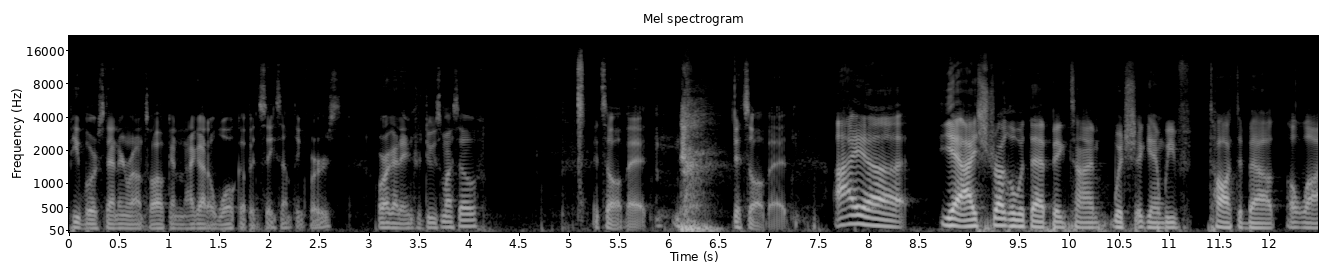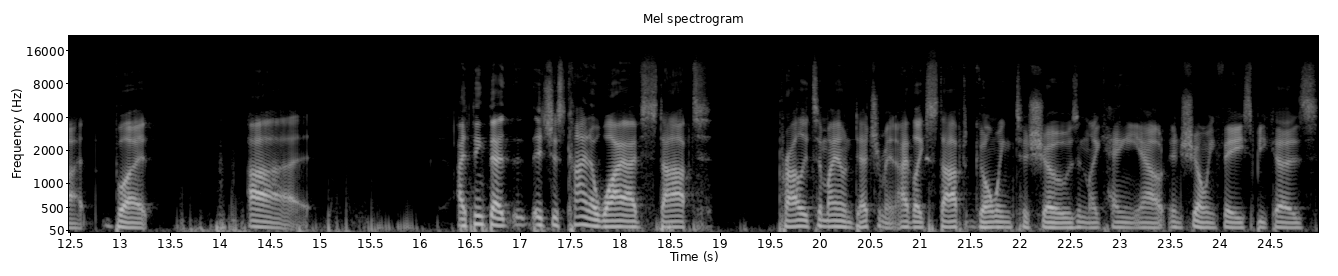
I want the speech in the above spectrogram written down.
people are standing around talking, I gotta walk up and say something first, or I gotta introduce myself. It's all bad. it's all bad. I uh yeah, I struggle with that big time, which again we've talked about a lot, but uh I think that it's just kind of why I've stopped probably to my own detriment. I've like stopped going to shows and like hanging out and showing face because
